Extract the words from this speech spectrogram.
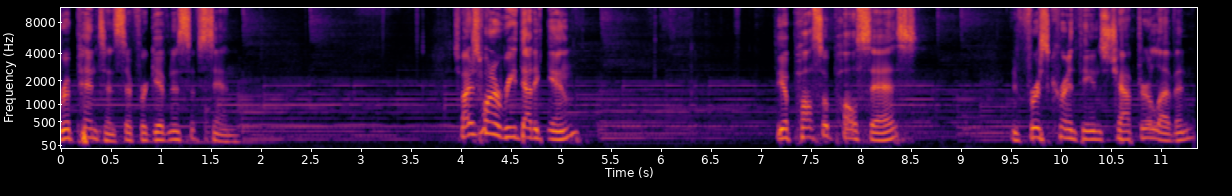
Repentance, the forgiveness of sin. So I just want to read that again. The Apostle Paul says in 1 Corinthians chapter 11,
